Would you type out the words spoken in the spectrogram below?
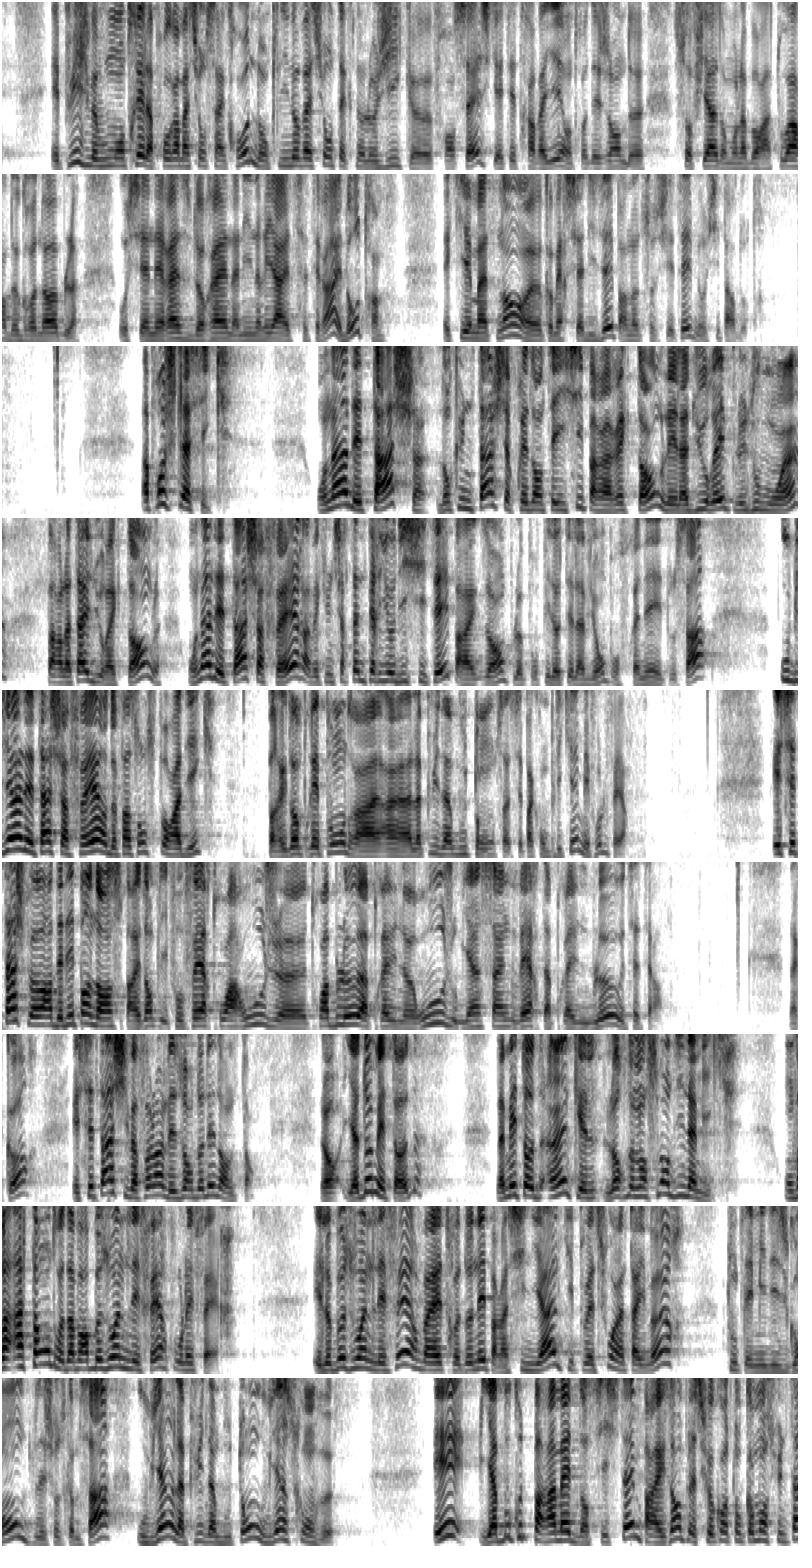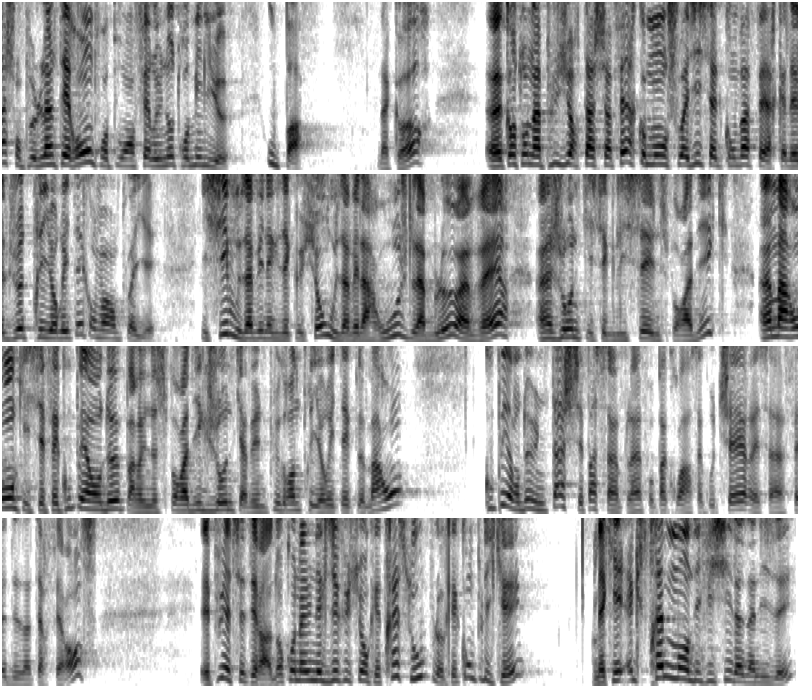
Et puis, je vais vous montrer la programmation synchrone, donc l'innovation technologique euh, française qui a été travaillée entre des gens de Sofia dans mon laboratoire, de Grenoble au CNRS, de Rennes à l'INRIA, etc., et d'autres, et qui est maintenant euh, commercialisée par notre société, mais aussi par d'autres. Approche classique. On a des tâches, donc une tâche est représentée ici par un rectangle et la durée plus ou moins par la taille du rectangle. On a des tâches à faire avec une certaine périodicité, par exemple, pour piloter l'avion, pour freiner et tout ça, ou bien des tâches à faire de façon sporadique, par exemple répondre à, l'appui d'un bouton. Ça, c'est pas compliqué, mais il faut le faire. Et ces tâches peuvent avoir des dépendances. Par exemple, il faut faire trois rouges, euh, trois bleus après une rouge, ou bien cinq vertes après une bleue, etc. D'accord? Et ces tâches, il va falloir les ordonner dans le temps. Alors, il y a deux méthodes. La méthode 1, qui est l'ordonnancement dynamique. On va attendre d'avoir besoin de les faire pour les faire. Et le besoin de les faire va être donné par un signal qui peut être soit un timer, toutes les millisecondes, des choses comme ça, ou bien l'appui d'un bouton, ou bien ce qu'on veut. Et il y a beaucoup de paramètres dans ce système. Par exemple, est-ce que quand on commence une tâche, on peut l'interrompre pour en faire une autre au milieu Ou pas? D'accord? Euh, quand on a plusieurs tâches à faire, comment on choisit celle qu'on va faire? Quel est le jeu de priorité qu'on va employer? Ici, vous avez une exécution, vous avez la rouge, la bleue, un vert, un jaune qui s'est glissé, une sporadique, un marron qui s'est fait couper en deux par une sporadique jaune qui avait une plus grande priorité que le marron. Couper en deux une tâche, c'est pas simple, il hein, ne faut pas croire, ça coûte cher et ça fait des interférences. Et puis, etc. Donc, on a une exécution qui est très souple, qui est compliquée, mais qui est extrêmement difficile à analyser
